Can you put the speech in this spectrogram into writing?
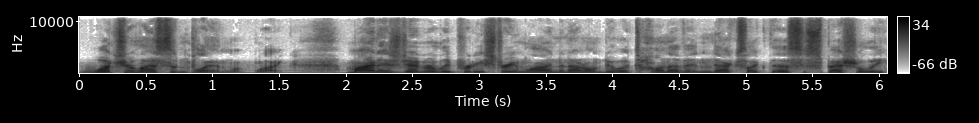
what's your lesson plan look like? Mine is generally pretty streamlined, and I don't do a ton of it in decks like this, especially.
